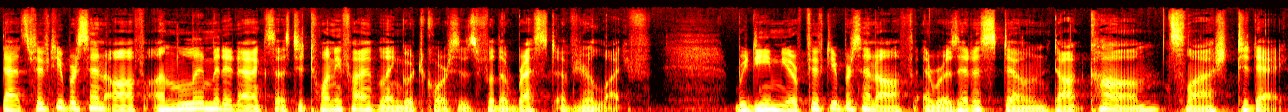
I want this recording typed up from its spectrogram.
That's 50% off unlimited access to 25 language courses for the rest of your life. Redeem your 50% off at rosettastone.com slash today.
